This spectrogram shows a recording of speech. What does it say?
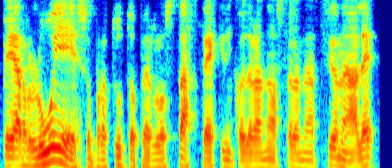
per lui e soprattutto per lo staff tecnico della nostra nazionale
